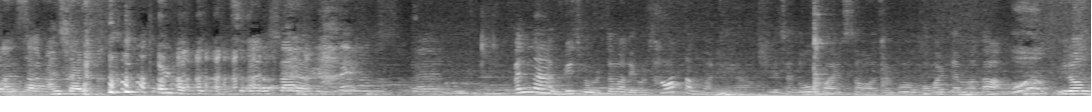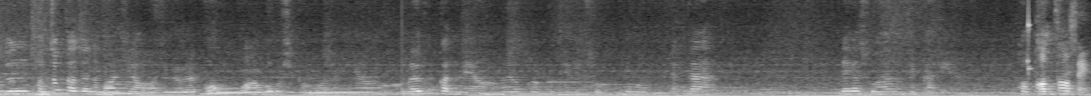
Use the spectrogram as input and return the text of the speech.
안 사람. 안 사람. 사람인데 네. 맨날 우리 집에 올 때마다 이걸 사왔단 말이에요. 근데 진짜 너무 맛있어가지고 먹을 때마다 "헉! 이런 눈 번쩍 떠지는 맛이어가지고 여기 꼭 와보고 싶었거든요. 외국 같네요. 외국 같고 되게 좋고 약간 내가 좋아하는 색깔이에요. 버터색.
